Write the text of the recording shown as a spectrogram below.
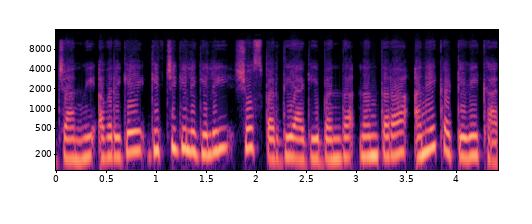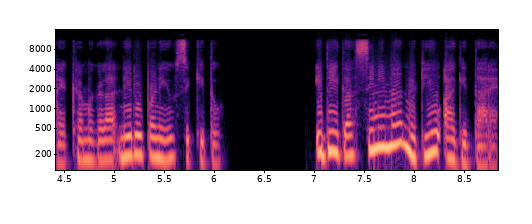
ಜಾನ್ವಿ ಅವರಿಗೆ ಗಿಚ್ಚಿಗಿಲಿಗಿಲಿ ಶೋ ಸ್ಪರ್ಧಿಯಾಗಿ ಬಂದ ನಂತರ ಅನೇಕ ಟಿವಿ ಕಾರ್ಯಕ್ರಮಗಳ ನಿರೂಪಣೆಯೂ ಸಿಕ್ಕಿತು. ಇದೀಗ ಸಿನಿಮಾ ನಟಿಯೂ ಆಗಿದ್ದಾರೆ.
